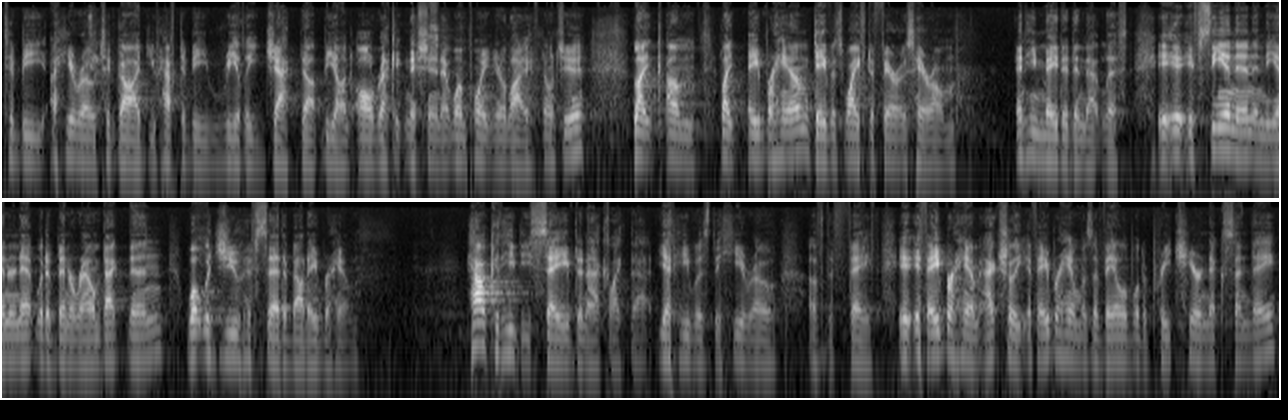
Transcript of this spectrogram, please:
to be a hero to God, you have to be really jacked up beyond all recognition at one point in your life, don't you? Like, um, like Abraham gave his wife to Pharaoh's harem, and he made it in that list. If CNN and the internet would have been around back then, what would you have said about Abraham? How could he be saved and act like that? Yet he was the hero of the faith. If Abraham, actually, if Abraham was available to preach here next Sunday,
